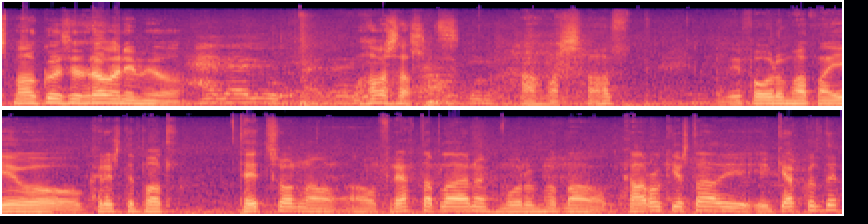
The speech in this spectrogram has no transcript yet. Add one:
smá guðsum frá henni og, og það var salt. Það var salt. Við fórum hérna, ég og Kristi Páll Teitsson á, á fréttablaðinu, vorum hérna á karaoke stað í, í gerkvöldi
